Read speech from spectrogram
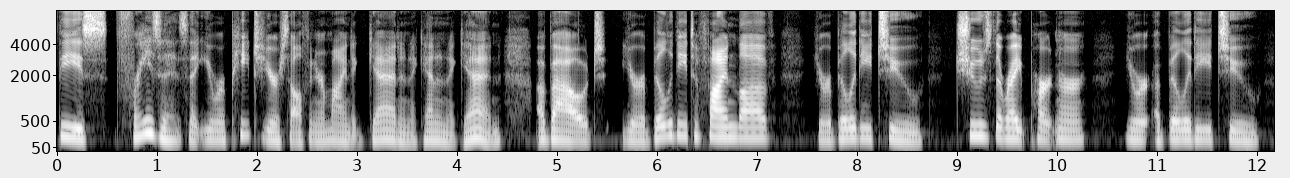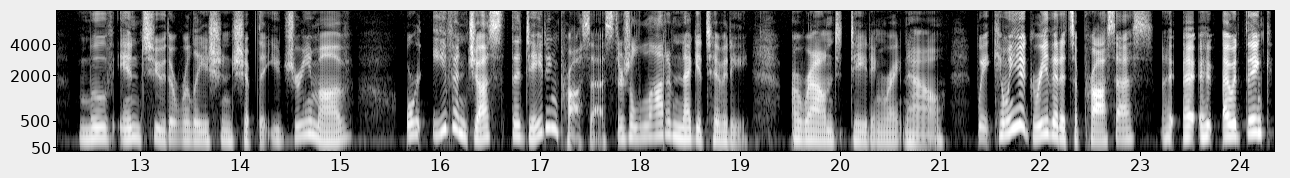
these phrases that you repeat to yourself in your mind again and again and again about your ability to find love, your ability to choose the right partner, your ability to move into the relationship that you dream of, or even just the dating process. There's a lot of negativity around dating right now. Wait, can we agree that it's a process? I, I, I would think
